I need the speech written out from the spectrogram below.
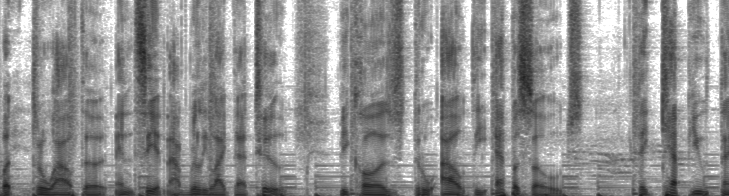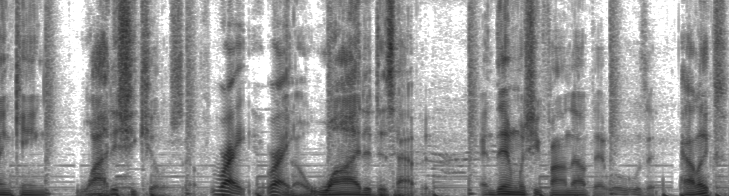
But throughout the and see it, I really like that too, because throughout the episodes, they kept you thinking, why did she kill herself? Right, right. You know, why did this happen? And then when she found out that what was it, Alex?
